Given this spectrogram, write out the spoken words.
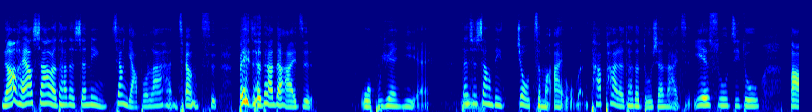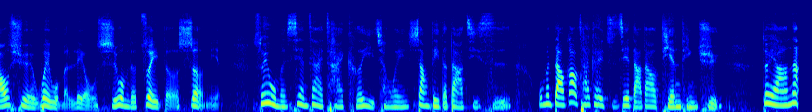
然后还要杀了他的生命，像亚伯拉罕这样子 背着他的孩子。我不愿意哎，但是上帝就这么爱我们，嗯、他派了他的独生孩子耶稣基督，宝血为我们流，使我们的罪得赦免，所以我们现在才可以成为上帝的大祭司，我们祷告才可以直接达到天庭去。对啊，那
